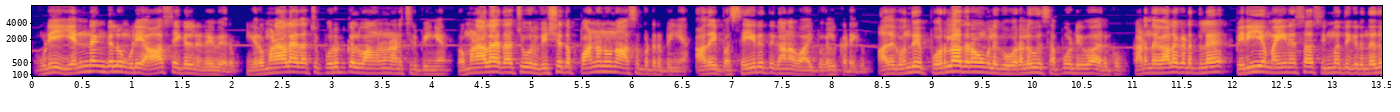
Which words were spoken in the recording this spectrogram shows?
உங்களுடைய எண்ணங்கள் உங்களுடைய ஆசைகள் நிறைவேறும். நீங்க ரொம்ப நாளா ஏதாச்சும் பொருட்கள் வாங்கணும்னு நினைச்சிருப்பீங்க. ரொம்ப நாளா ஏதாச்சும் ஒரு விஷயத்தை பண்ணணும்னு ஆசைப்பட்டிருப்பீங்க. அதை இப்ப செய்யறதுக்கான வாய்ப்புகள் கிடைக்கும். அதுக்கு வந்து பொருளாதாரம் உங்களுக்கு ஓரளவு சப்போர்ட்டிவா இருக்கும். கடந்த காலகட்டத்துல பெரிய மைனஸா சிம்மத்துக்கு இருந்தது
